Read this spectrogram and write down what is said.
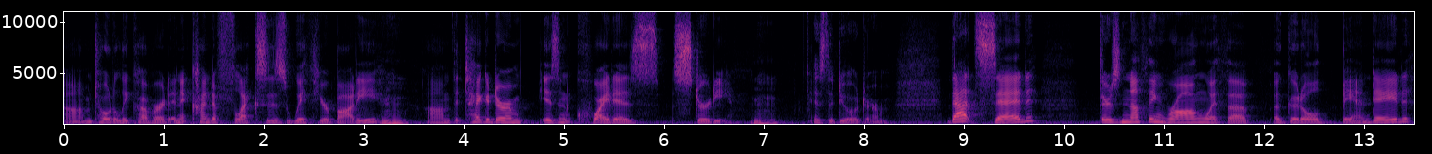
um, totally covered and it kind of flexes with your body. Um, the Tegaderm isn't quite as sturdy as the Duoderm. That said, there's nothing wrong with a, a good old band aid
